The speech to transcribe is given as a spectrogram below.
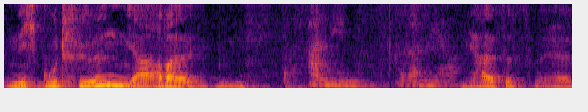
nicht gut fühlen, ja, aber annehmen oder mehr. Ja, es ist äh,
